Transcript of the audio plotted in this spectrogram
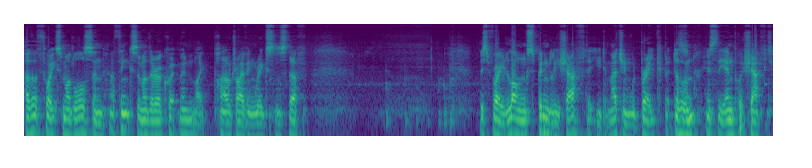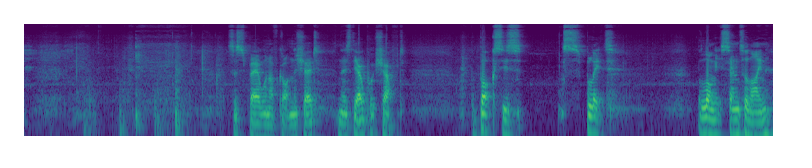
other Thwaites models and I think some other equipment like pile driving rigs and stuff. This very long spindly shaft that you'd imagine would break but doesn't is the input shaft. It's a spare one I've got in the shed and there's the output shaft. The box is split along its centre line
